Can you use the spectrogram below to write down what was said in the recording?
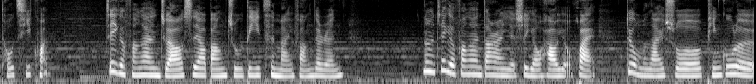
头期款。这个方案主要是要帮助第一次买房的人。那这个方案当然也是有好有坏。对我们来说，评估了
